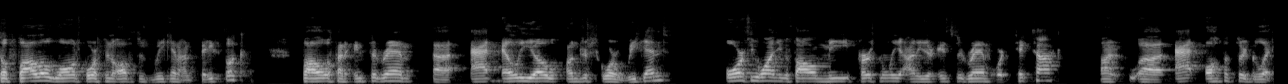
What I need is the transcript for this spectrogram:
So follow Law Enforcement Officers Weekend on Facebook. Follow us on Instagram uh, at LEO underscore weekend. Or if you want, you can follow me personally on either Instagram or TikTok on uh, at Officer Glick,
